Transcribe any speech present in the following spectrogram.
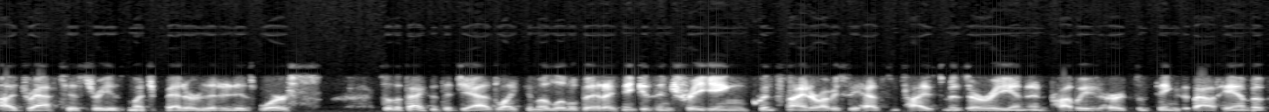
uh, draft history is much better than it is worse. So the fact that the Jazz liked him a little bit, I think, is intriguing. Quin Snyder obviously has some ties to Missouri and, and probably heard some things about him of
